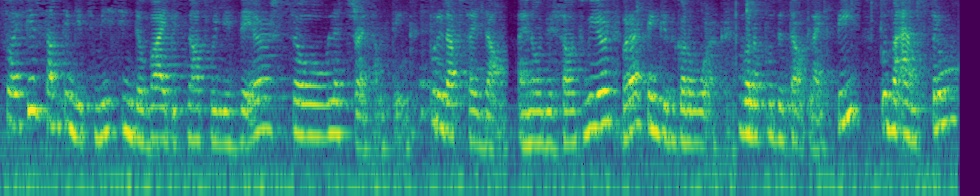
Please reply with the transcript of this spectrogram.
So I feel something is missing, the vibe is not really there, so let's try something. Let's put it upside down. I know this sounds weird, but I think it's gonna work. I'm gonna put the top like this, put my arms through,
